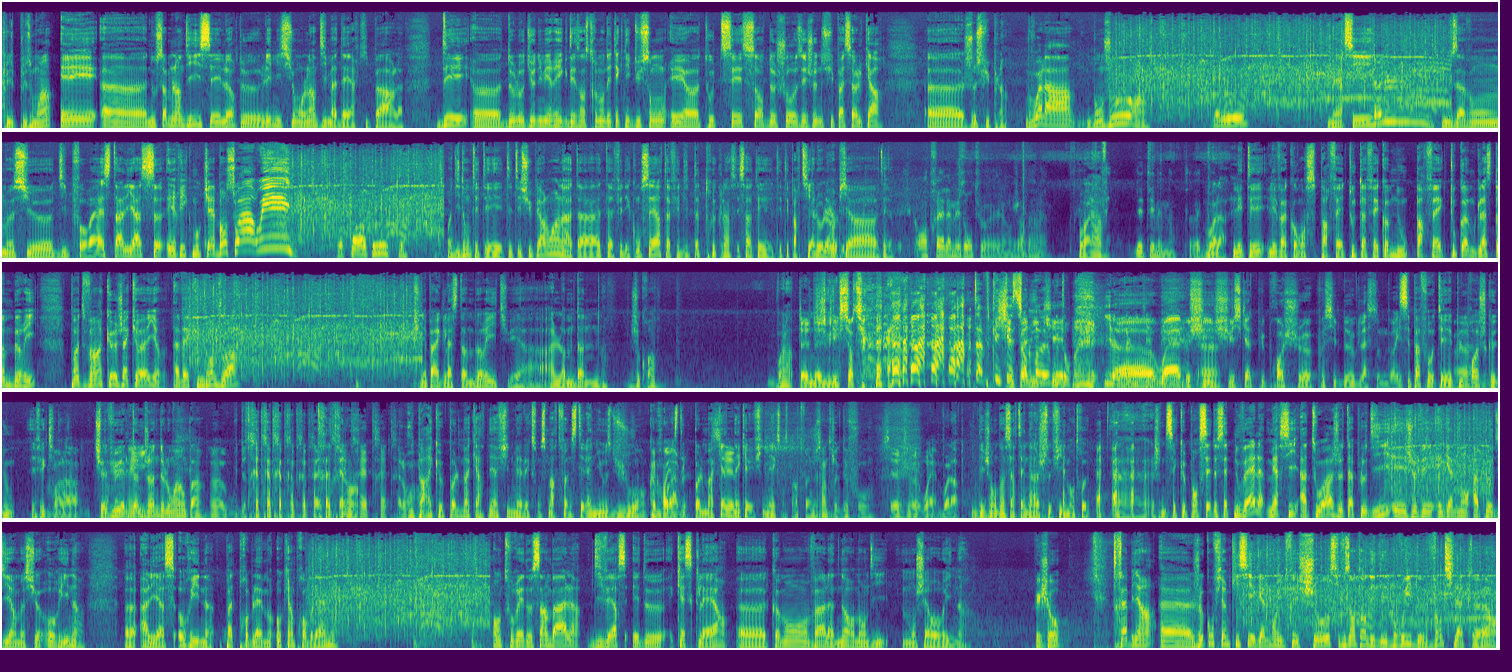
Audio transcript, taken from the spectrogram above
Plus, plus ou moins. Et euh, nous sommes lundi, c'est l'heure de l'émission Lundi Madère qui parle des, euh, de l'audio numérique, des instruments, des techniques du son et euh, toutes ces sortes de choses. Et je ne suis pas seul car je suis plein. Voilà, bonjour. Merci. Salut Nous avons monsieur Deep Forest alias Eric Mouquet. Bonsoir, oui Bonsoir à tous. Bah, Dis donc, t'étais t'étais super loin là. T'as as fait des concerts, t'as fait des tas de trucs là, c'est ça T'étais parti à l'Olympia. Je suis rentré à la maison, tu vois, en jardin, là. Voilà, L'été maintenant, ça va être voilà. L'été, les vacances, parfait, tout à fait comme nous, parfait. Tout comme Glastonbury, pot de vin que j'accueille avec une grande joie. Tu n'es pas à Glastonbury, tu es à, à London, je crois. Voilà. T'as- Je clique sur. T'as cliqué sur le mauvais paniqué. bouton. Il a Euh, paniqué. ouais, mais je suis, Euh. je suis ce qu'il y a de plus proche euh, possible de Glastonbury. C'est pas faux, t'es plus Euh, proche que nous, effectivement. Voilà. Tu as Dans vu le Elton pays. John de loin ou pas? Euh, de très très très très très très Très, très loin. très très très loin. Il paraît que Paul McCartney a filmé avec son smartphone. C'était la news du jour. Comme quoi, Incroyable. C'était Paul McCartney qui avait filmé avec son smartphone. C'est un truc de fou. C'est je ouais. Voilà, des gens d'un certain âge se filment entre eux. Euh, je ne sais que penser de cette nouvelle. Merci à toi, je t'applaudis et je vais également applaudir Monsieur Aurine, euh, alias Aurine. Pas de problème, aucun problème. Entouré de cymbales diverses et de caisses claires. Euh, comment va la Normandie, mon cher Aurine? Fait chaud? Très bien. Euh, je confirme qu'ici également il fait chaud. Si vous entendez des bruits de ventilateur,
